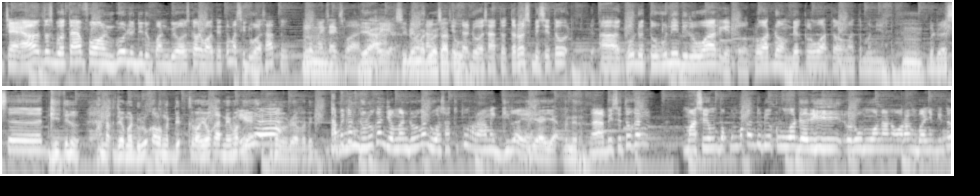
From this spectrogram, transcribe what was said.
CL terus gue telepon gue udah di depan bioskop waktu itu masih 21 belum Hmm. XX1 Ya, Oh, iya. Cinema 21. Cinta 21 terus abis itu gue udah tunggu nih di luar gitu keluar dong dia keluar tuh sama temennya Hmm. berdua set gitu Anak zaman dulu kalau ngedit keroyokan emang Iya. ya. Berapa tuh? tapi kan dulu kan zaman dulu kan 21 tuh rame gila ya Iya, iya, bener. nah abis itu kan masih umpuk-umpuk kan tuh dia keluar dari rumunan orang banyak gitu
